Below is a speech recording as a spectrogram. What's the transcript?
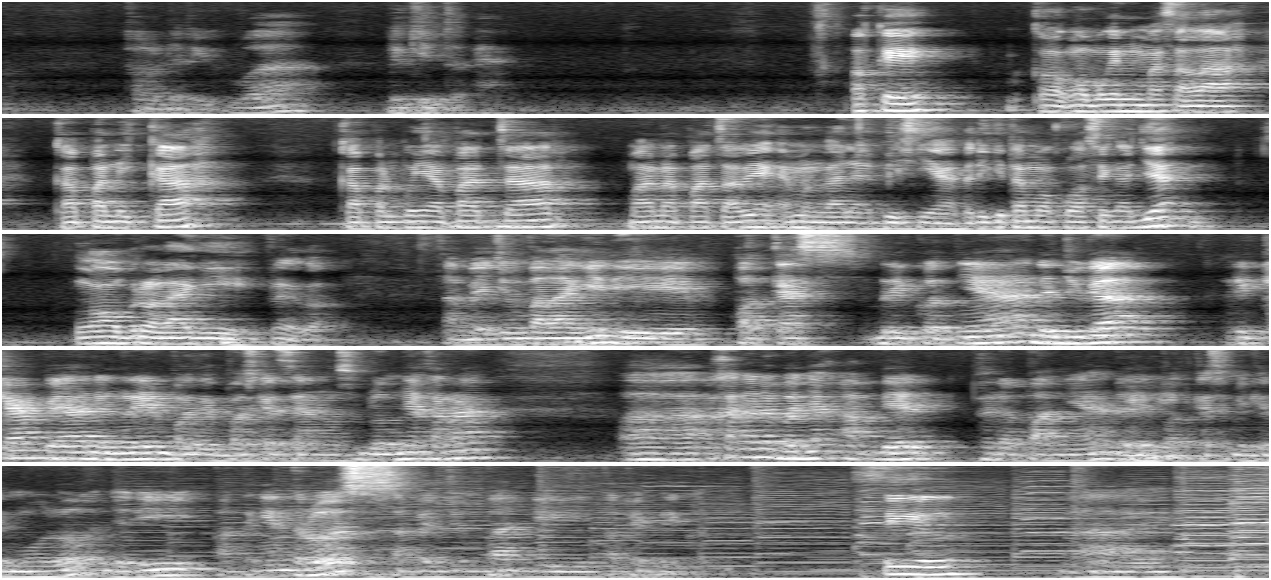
Kalau dari gua begitu kan. Oke, kalau ngomongin masalah kapan nikah, kapan punya pacar, mana pacarnya emang gak ada habisnya. Tadi kita mau closing aja, ngobrol lagi. Sampai jumpa lagi di podcast berikutnya dan juga recap ya dengerin podcast-podcast yang sebelumnya karena uh, akan ada banyak update ke depannya dari podcast Mikir Mulu. Jadi pantengin terus sampai jumpa di topik berikutnya. See you. Bye.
